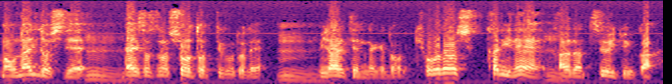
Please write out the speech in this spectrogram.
まあ、同い年で、うん。大卒のショートっていうことでうん。見られてるんだけど、強打をしっかりねうん、体強いというか、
